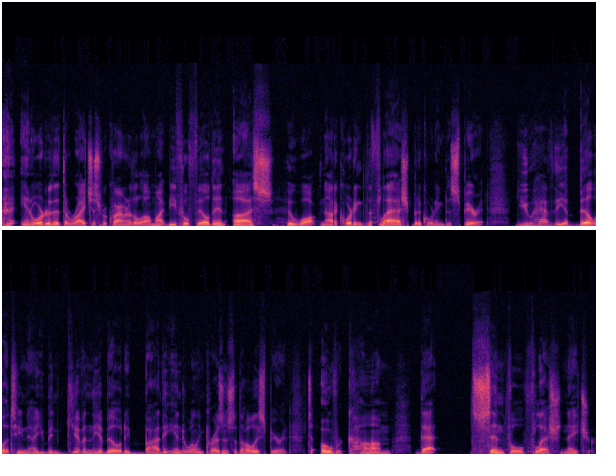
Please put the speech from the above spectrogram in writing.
in order that the righteous requirement of the law might be fulfilled in us who walk not according to the flesh, but according to the Spirit. You have the ability now, you've been given the ability by the indwelling presence of the Holy Spirit to overcome that sinful flesh nature.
